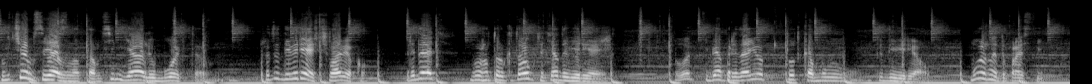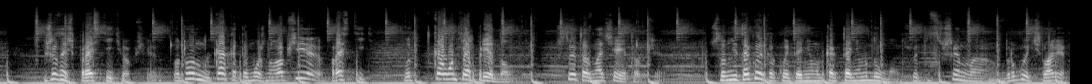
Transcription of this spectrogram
Ну с чем связано там семья, любовь там? Что ты доверяешь человеку? Предать можно только того, кто тебя доверяет. Вот тебя предает тот, кому ты доверял. Можно это простить? Что значит простить вообще? Вот он, как это можно вообще простить? Вот кого он тебя предал? Что это означает вообще? Что он не такой какой-то, как ты о нем думал, что это совершенно другой человек.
